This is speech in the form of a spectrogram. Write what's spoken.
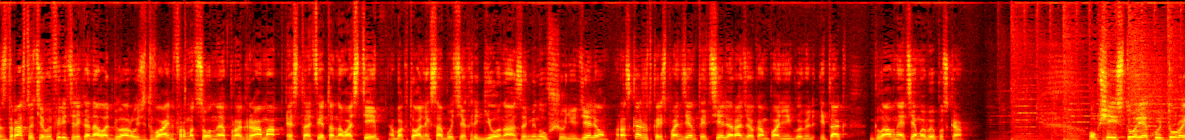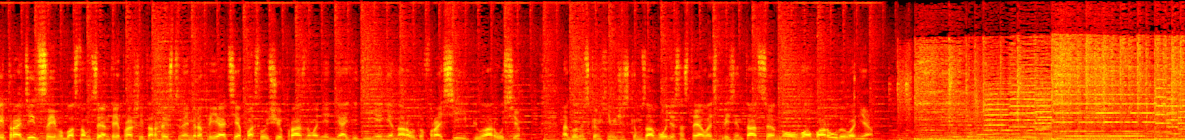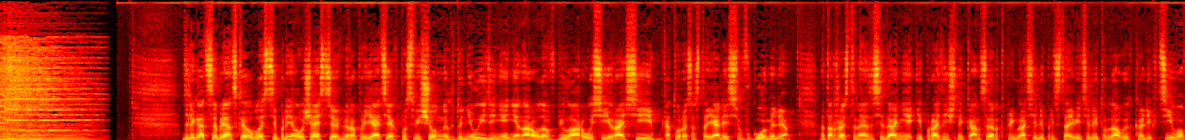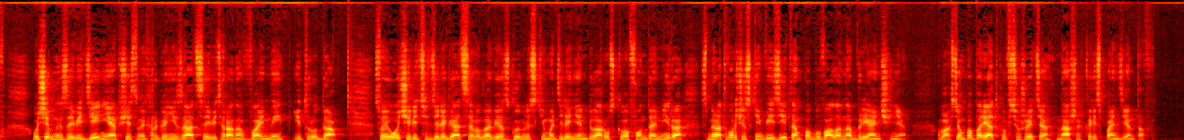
Здравствуйте! В эфире телеканала «Беларусь-2» информационная программа «Эстафета новостей». Об актуальных событиях региона за минувшую неделю расскажут корреспонденты телерадиокомпании «Гомель». Итак, главные темы выпуска. Общая история, культура и традиции. В областном центре прошли торжественные мероприятия по случаю празднования Дня единения народов России и Беларуси. На Гомельском химическом заводе состоялась презентация нового оборудования – Делегация Брянской области приняла участие в мероприятиях, посвященных Дню единения народов Беларуси и России, которые состоялись в Гомеле. На торжественное заседание и праздничный концерт пригласили представителей трудовых коллективов, учебных заведений, общественных организаций, ветеранов войны и труда. В свою очередь, делегация во главе с Гомельским отделением Белорусского фонда мира с миротворческим визитом побывала на Брянщине. Обо всем по порядку в сюжете наших корреспондентов.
